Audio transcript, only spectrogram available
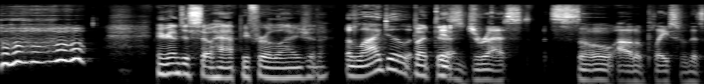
maybe I'm just so happy for Elijah. Elijah But, uh, is dressed so out of place for this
